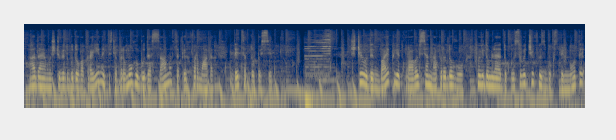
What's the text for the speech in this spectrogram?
Гадаємо, що відбудова країни після перемоги буде саме в таких форматах. Йдеться в дописі. Ще один байк відправився на передову, повідомляє дописувачі Фейсбук-спільноти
